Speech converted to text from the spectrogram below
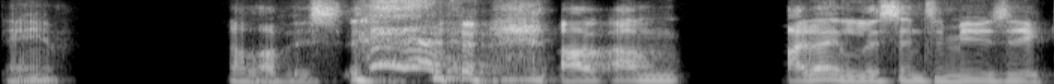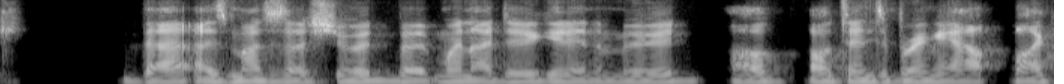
Damn. I love this. I, um, I don't listen to music that as much as I should, but when I do get in a mood, I'll I'll tend to bring out like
